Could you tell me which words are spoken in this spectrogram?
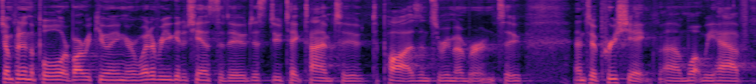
jumping in the pool or barbecuing or whatever you get a chance to do, just do take time to, to pause and to remember and to, and to appreciate um, what we have.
